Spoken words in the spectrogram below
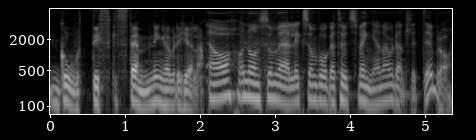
gotisk stämning över det hela. Ja, och någon som är liksom vågar ta ut svängarna ordentligt, det är bra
